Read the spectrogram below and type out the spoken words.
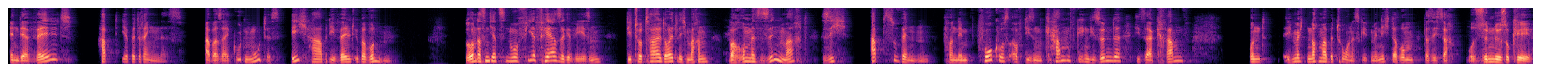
In der Welt habt ihr Bedrängnis aber seid guten Mutes. Ich habe die Welt überwunden. So, und das sind jetzt nur vier Verse gewesen, die total deutlich machen, warum es Sinn macht, sich abzuwenden von dem Fokus auf diesen Kampf gegen die Sünde, dieser Krampf. Und ich möchte nochmal betonen, es geht mir nicht darum, dass ich sage, oh, Sünde ist okay,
